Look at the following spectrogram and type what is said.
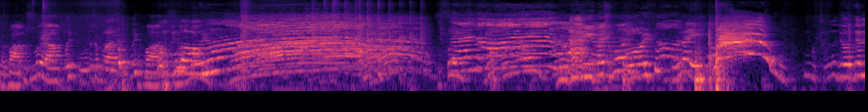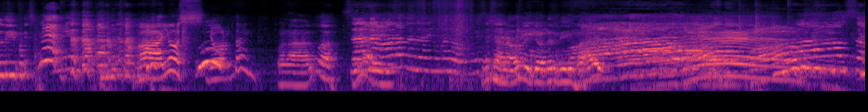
Nagpapos boy ah. Uy, puta sa bato. Uy, Wow. Uy, Wow! Sana all! Yung Levi's boy. Uy, Wala eh. Jordan Levi's. Ayos! Jordan. Panalo ah. Sana all! Nasaan na yung ano? Sana ako may Jordan Levi's. Wow! Sana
